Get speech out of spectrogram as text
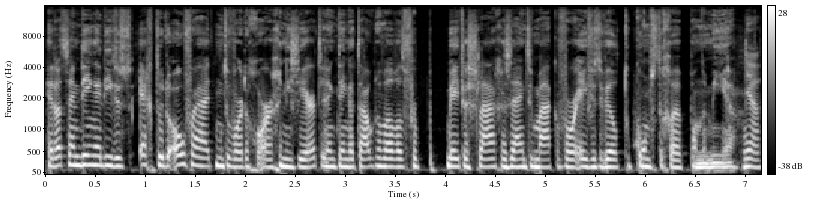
ja, dat zijn dingen die dus echt door de overheid moeten worden georganiseerd. En ik denk dat daar ook nog wel wat verbeterslagen zijn te maken... voor eventueel toekomstige pandemieën. Ja,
